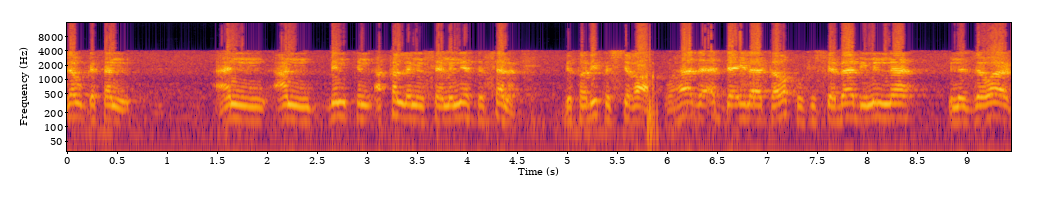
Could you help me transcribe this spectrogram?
زوجة عن عن بنت أقل من ثمانية سنة بطريق الصغار. وهذا أدى إلى توقف الشباب منا من الزواج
